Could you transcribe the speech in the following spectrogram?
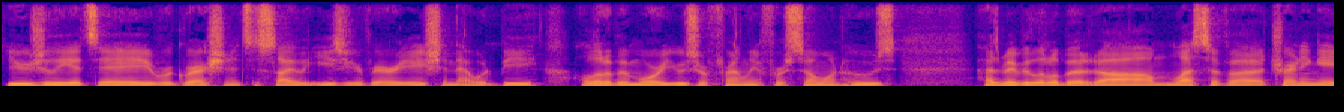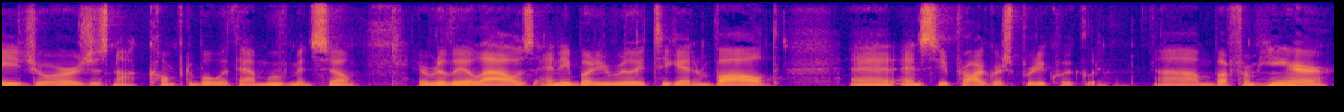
usually it's a regression. It's a slightly easier variation that would be a little bit more user friendly for someone who's has maybe a little bit um, less of a training age or is just not comfortable with that movement. So it really allows anybody really to get involved and, and see progress pretty quickly. Um, but from here,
